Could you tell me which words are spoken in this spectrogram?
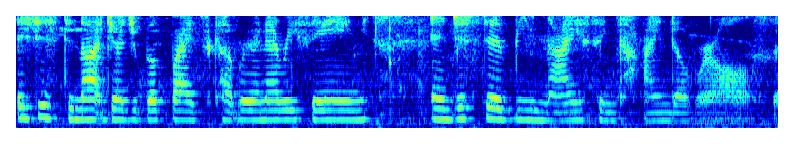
it's just to not judge a book by its cover and everything and just to be nice and kind overall. So,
